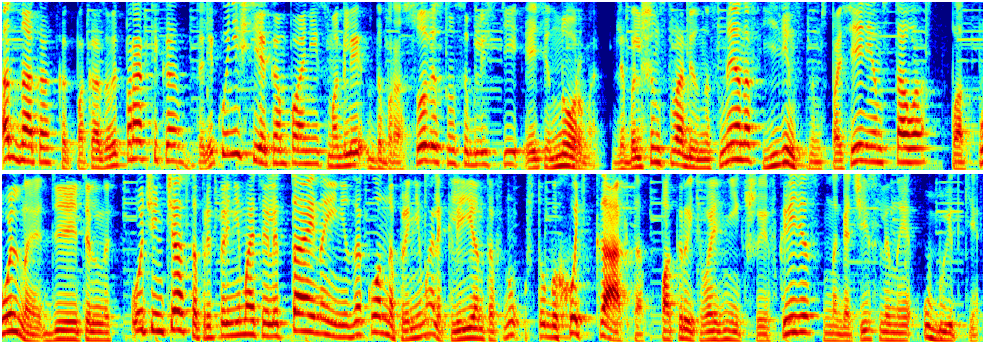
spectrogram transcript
Однако, как показывает практика, далеко не все компании смогли добросовестно соблюсти эти нормы. Для большинства бизнесменов единственным спасением стала подпольная деятельность. Очень часто предприниматели тайно и незаконно принимали клиентов, ну, чтобы хоть как-то покрыть возникшие в кризис многочисленные убытки,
